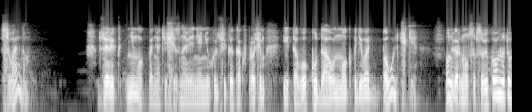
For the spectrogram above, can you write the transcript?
с Вайном. Джерик не мог понять исчезновения нюхальщика, как, впрочем, и того, куда он мог подевать баульчики. Он вернулся в свою комнату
